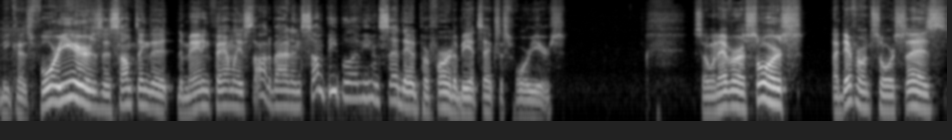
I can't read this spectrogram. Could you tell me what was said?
because four years is something that the Manning family has thought about, and some people have even said they would prefer to be at Texas four years. So whenever a source, a different source says,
